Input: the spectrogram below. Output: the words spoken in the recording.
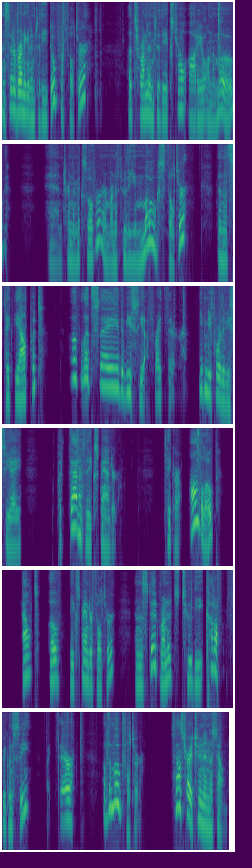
Instead of running it into the Doepfer filter, let's run it into the external audio on the Moog, and turn the mix over and run it through the Moog's filter. Then let's take the output of, let's say, the VCF right there, even before the VCA, put that into the Xpander take our envelope out of the Xpander filter and instead run it to the cutoff frequency, right there, of the Moog filter. So let's try to tune in the sound.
